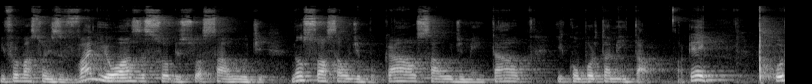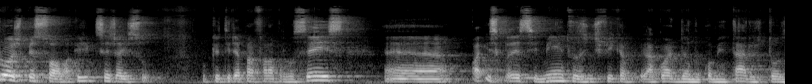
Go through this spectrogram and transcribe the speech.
informações valiosas sobre sua saúde, não só saúde bucal, saúde mental e comportamental, ok? Por hoje, pessoal, acredito que seja isso o que eu teria para falar para vocês. É, esclarecimentos, a gente fica aguardando o comentário de toda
